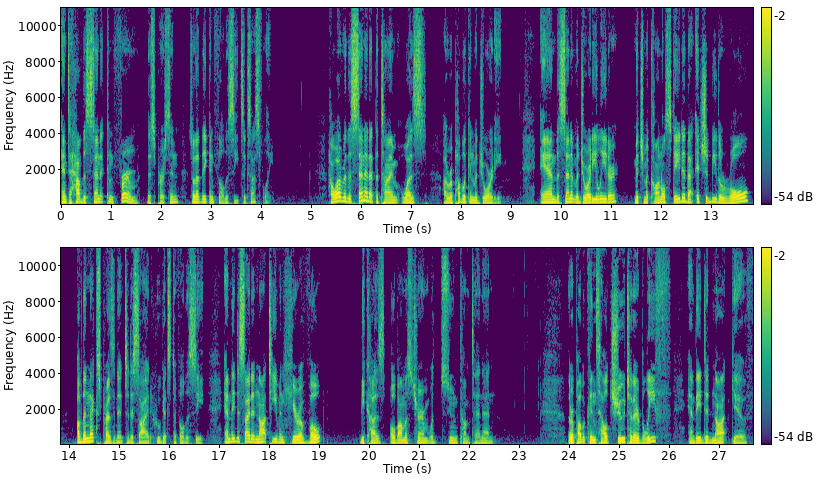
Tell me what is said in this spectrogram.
and to have the Senate confirm this person so that they can fill the seat successfully. However, the Senate at the time was a Republican majority, and the Senate Majority Leader, Mitch McConnell, stated that it should be the role of the next president to decide who gets to fill the seat. And they decided not to even hear a vote because Obama's term would soon come to an end. The Republicans held true to their belief, and they did not give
